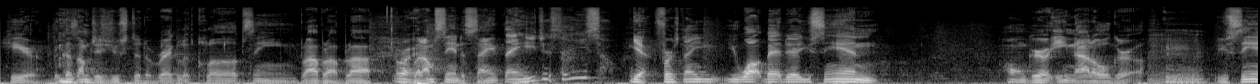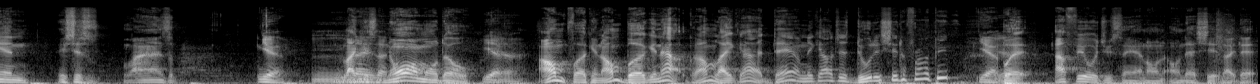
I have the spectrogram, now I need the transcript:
here because I'm mm-hmm. just used to the regular club scene, blah blah blah. Right. But I'm seeing the same thing he just said he saw. Yeah. First thing you, you walk back there, you seeing homegirl eating out old girl. Mm-hmm. You seeing it's just lines of Yeah. Mm. like Things it's like- normal though. Yeah. I'm fucking, I'm bugging out because I'm like, God damn, nigga, I'll just do this shit in front of people. Yeah. But I feel what you're saying on on that shit like that.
